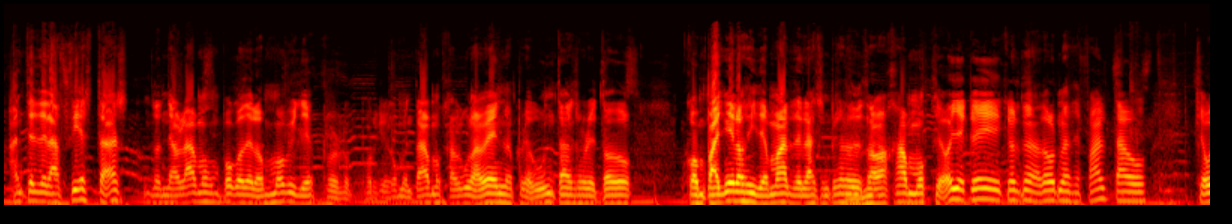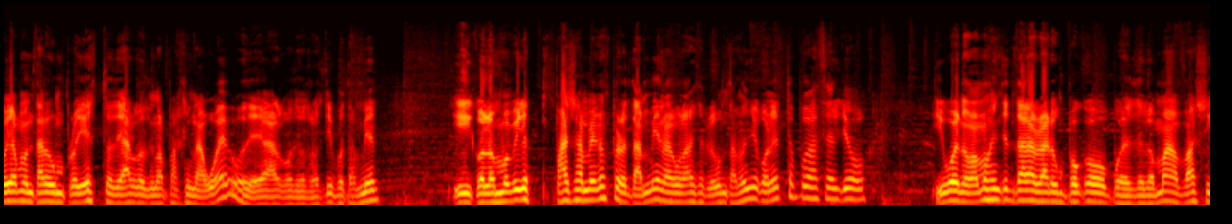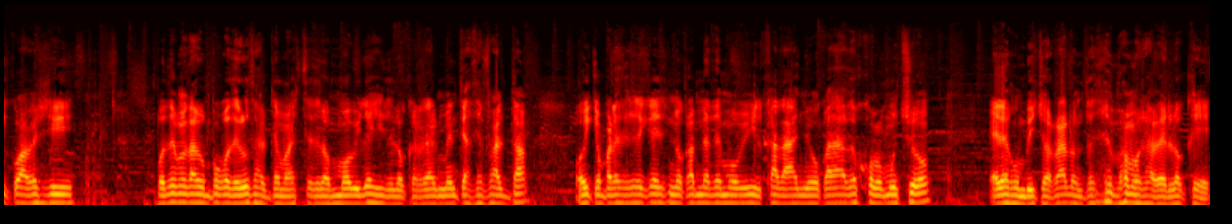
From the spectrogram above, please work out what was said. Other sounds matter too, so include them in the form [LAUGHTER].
antes de las fiestas, donde hablábamos un poco de los móviles, por- porque comentábamos que alguna vez nos preguntan, sobre todo compañeros y demás de las empresas donde trabajamos, que oye, ¿qué, qué ordenador me hace falta? O que voy a montar un proyecto de algo de una página web o de algo de otro tipo también. Y con los móviles pasa menos, pero también alguna vez te preguntan, oye, ¿con esto puedo hacer yo? Y bueno, vamos a intentar hablar un poco pues de lo más básico, a ver si podemos dar un poco de luz al tema este de los móviles y de lo que realmente hace falta. Hoy que parece ser que si no cambias de móvil cada año o cada dos como mucho, eres un bicho raro. Entonces [LAUGHS] vamos a ver lo que,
